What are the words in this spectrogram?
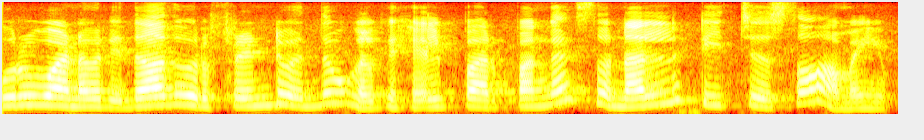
குருவானவர் ஏதாவது ஒரு ஃப்ரெண்டு வந்து உங்களுக்கு ஹெல்ப்பாக இருப்பாங்க. ஸோ நல்ல டீச்சர்ஸும் அமையும்.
